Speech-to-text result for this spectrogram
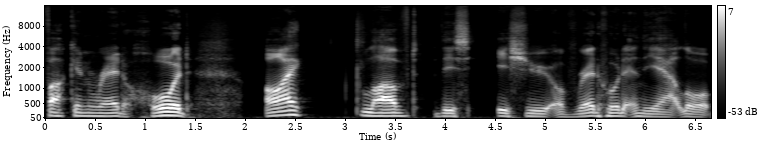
fucking Red Hood. I loved this issue of Red Hood and the Outlaw.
